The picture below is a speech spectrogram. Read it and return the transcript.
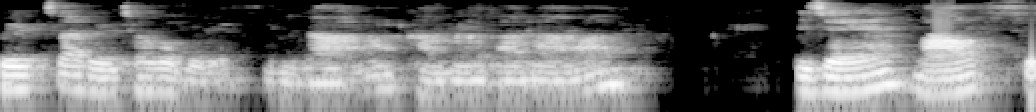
글자를 적어 보겠습니다. 가나다라 이제 마우스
